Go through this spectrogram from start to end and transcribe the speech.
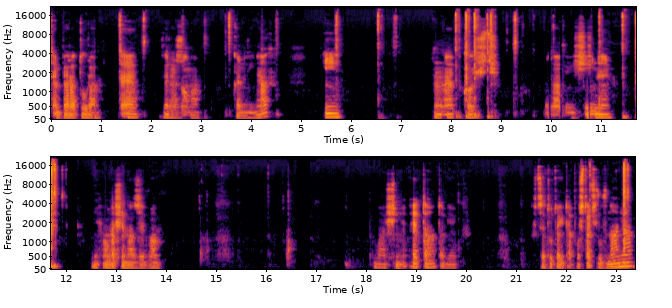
Temperatura T wyrażona w kelwinach i lepkość zawiesiny niech ona się nazywa właśnie eta, tak jak chcę tutaj ta postać równania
